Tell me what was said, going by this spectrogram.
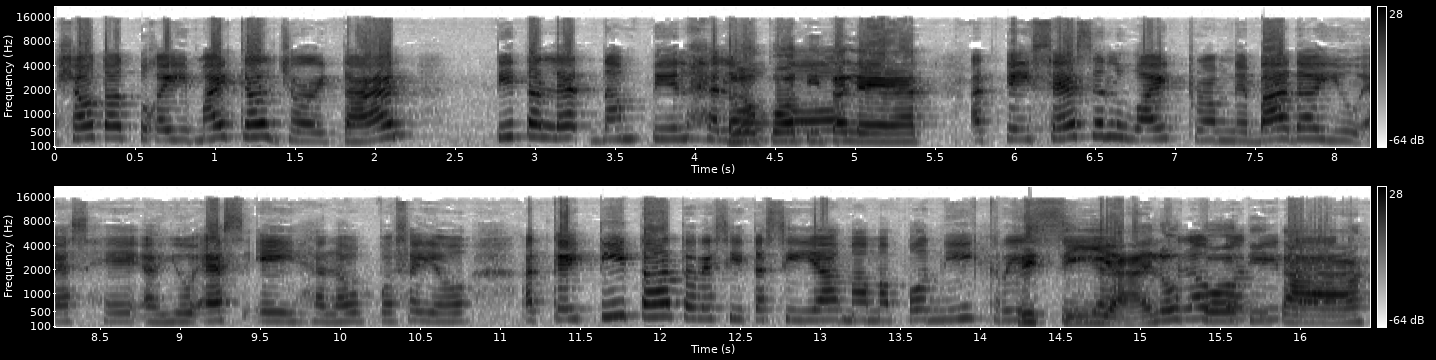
shoutout po kay Michael Jordan, Tita Let Dampil, hello, Hello po, Tita Let. at kay Cecil White from Nevada, USA, uh, USA. Hello po sa iyo. At kay Tita Teresita Sia, mama po ni Chris Sia. Sia. Hello po, Tita.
